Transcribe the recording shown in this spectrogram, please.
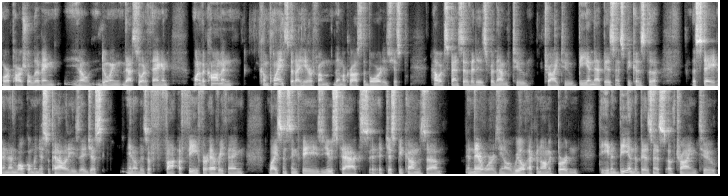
or a partial living, you know, doing that sort of thing. And one of the common complaints that I hear from them across the board is just how expensive it is for them to try to be in that business because the the state and then local municipalities they just you know there's a, fa- a fee for everything licensing fees use tax it, it just becomes um, in their words, you know, a real economic burden to even be in the business of trying to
